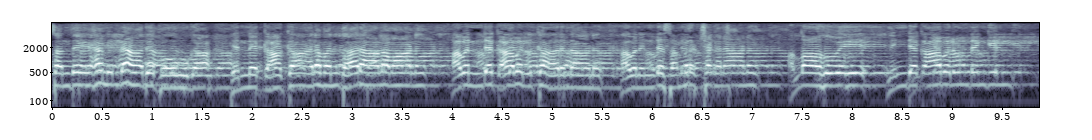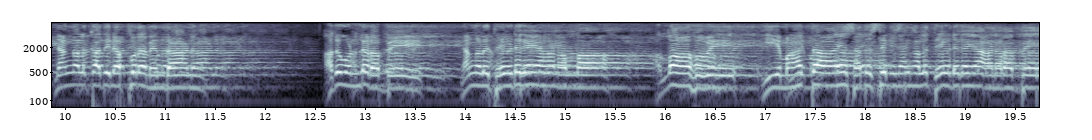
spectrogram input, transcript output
സന്ദേഹമില്ലാതെ പോവുക. എന്നെ കാക്കാൻ അവൻ ധാരാളമാണ്. അവന്റെ കാവൽക്കാരനാണ്. അവൻ എന്റെ സംരക്ഷകനാണ്. അള്ളാഹുവേ നിന്റെ കാവലുണ്ടെങ്കിൽ ഞങ്ങൾക്കതിലപ്പുറം എന്താണ് അതുകൊണ്ട് റബ്ബേ ഞങ്ങൾ തേടുകയാണ് അല്ലാ അള്ളാഹുവേ ഈ മഹത്തായ സദസ്സിൽ ഞങ്ങൾ തേടുകയാണ് റബ്ബേ.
